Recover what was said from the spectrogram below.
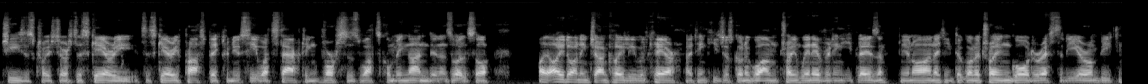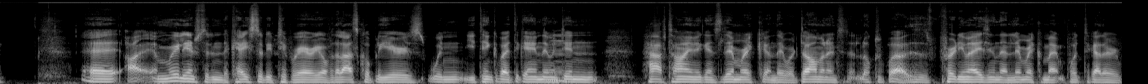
Jesus Christ, there's a scary, it's a scary prospect when you see what's starting versus what's coming on then as well. So I, I don't think John Kiely will care. I think he's just going to go on and try and win everything he plays in, you know, and I think they're going to try and go the rest of the year unbeaten. Uh, I am really interested in the case study of Tipperary over the last couple of years. When you think about the game, they went mm. in half time against Limerick and they were dominant. It looked, wow, this is pretty amazing. Then Limerick come out and put together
